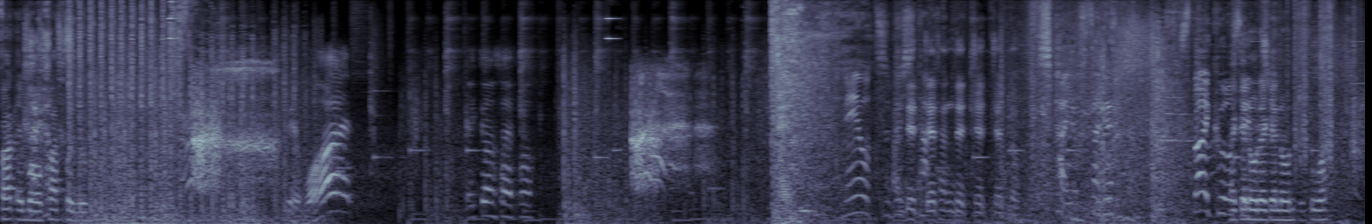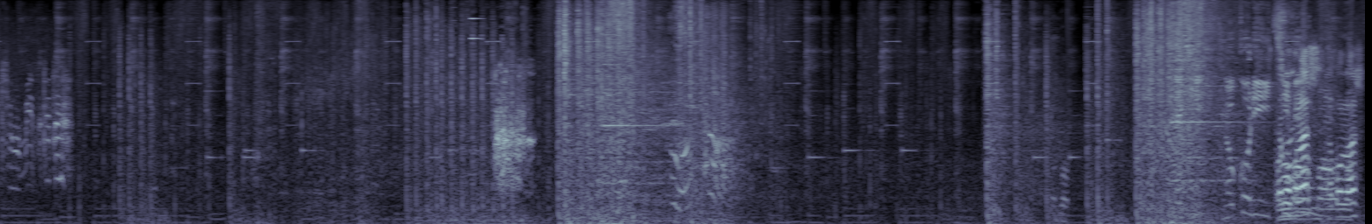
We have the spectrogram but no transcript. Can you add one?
ฟาดไอโบฟาดโฟยูเดี๋ยว what ไอจอนไซเฟอร์ 目をつぶした100 100 100 100視界を塞ぐスパイクを I can hold, I can hold. 行くわ。残り1 Double 枚 flash, double flash.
